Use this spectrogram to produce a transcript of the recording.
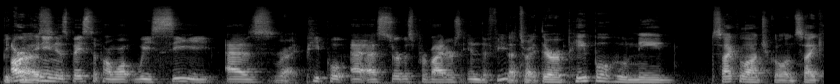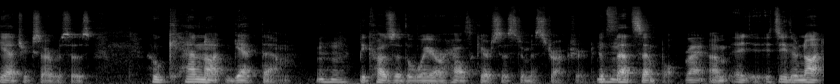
Because Our opinion is based upon what we see as Right. people as service providers in the field. That's right. There are people who need psychological and psychiatric services who cannot get them Mm-hmm. because of the way our healthcare system is structured. It's that simple. Right. Um, it, it's either not.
